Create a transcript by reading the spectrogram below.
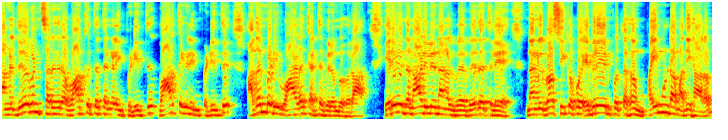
நாங்கள் தேவன் சருகிற வாக்கு பிடித்து வார்த்தைகளின் பிடித்து அதன்படி வாழ கற்று விரும்புகிறார். எனவே இந்த நாளிலே நாங்கள் வேதத்திலே நாங்கள் வாசிக்க போ எபிரேயர் புத்தகம் பதிமூன்றாம் அதிகாரம்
